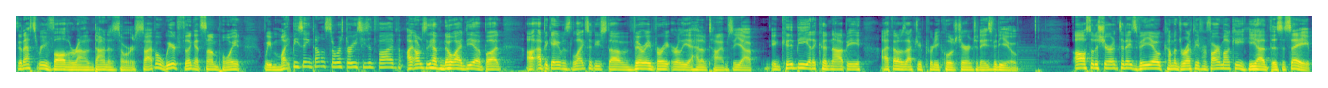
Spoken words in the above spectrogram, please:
that has to revolve around dinosaurs, so I have a weird feeling at some point we might be seeing dinosaurs during Season 5. I honestly have no idea, but uh, Epic Games likes to do stuff very, very early ahead of time. So yeah, it could be and it could not be. I thought it was actually pretty cool to share in today's video. Also to share in today's video, coming directly from FireMonkey, he had this to say.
